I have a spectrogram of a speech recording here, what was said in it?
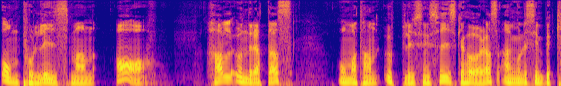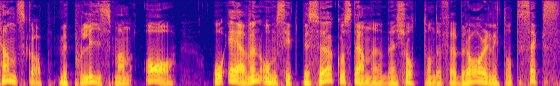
om polisman A. Hall underrättas om att han upplysningsvis ska höras angående sin bekantskap med polisman A och även om sitt besök hos denne den 28 februari 1986.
